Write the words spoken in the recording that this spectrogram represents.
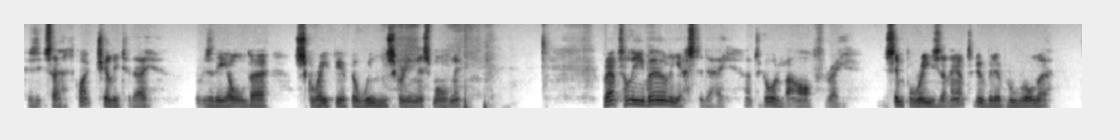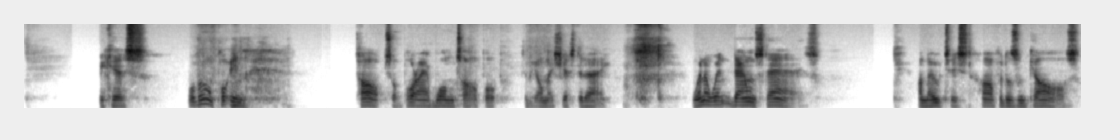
because it's uh, quite chilly today. It was the old uh, scrapey of the windscreen this morning. But I had to leave early yesterday. I had to go at about half three simple reason I had to do a bit of a runner because although I'm putting tarps up, or I had one tarp up, to be honest, yesterday, when I went downstairs, I noticed half a dozen cars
